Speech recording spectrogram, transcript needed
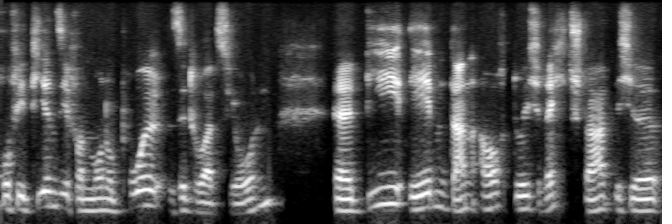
profitieren sie von Monopolsituationen, die eben dann auch durch rechtsstaatliche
